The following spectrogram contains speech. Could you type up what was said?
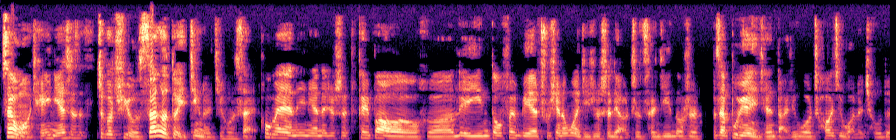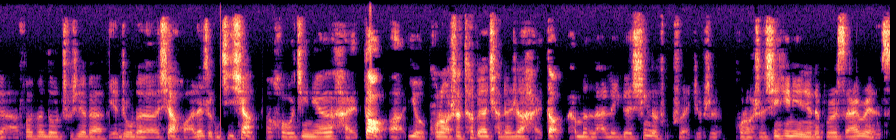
再往前一年是这个区有三个队进了季后赛，后面那一年呢，就是黑豹和猎鹰都分别出现了问题，就是两支曾经都是在不远以前打进过超级碗的球队啊，纷纷都出现了严重的下滑的这种迹象。然后今年海盗啊，又孔老师特别强调一下海盗，他们来了一个新的主帅，就是孔老师心心念念的 Bruce。Arians，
